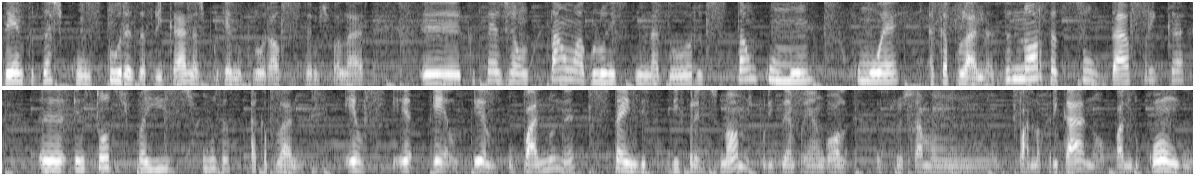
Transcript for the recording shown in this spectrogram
dentro das culturas africanas, porque é no plural que devemos falar, eh, que sejam tão aglutinador, tão comum como é a capulana. De norte a sul da África, eh, em todos os países usa-se a capulana. Ele, ele, ele, o pano, né? tem dif diferentes nomes, por exemplo, em Angola as pessoas chamam pano africano, pano do Congo,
